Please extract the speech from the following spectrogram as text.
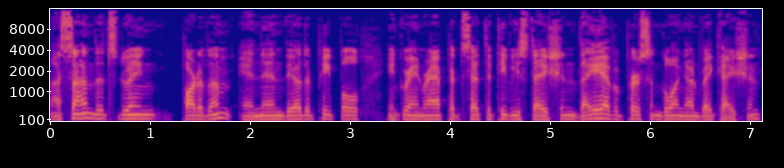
my son that's doing part of them, and then the other people in Grand Rapids at the TV station, they have a person going on vacation.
